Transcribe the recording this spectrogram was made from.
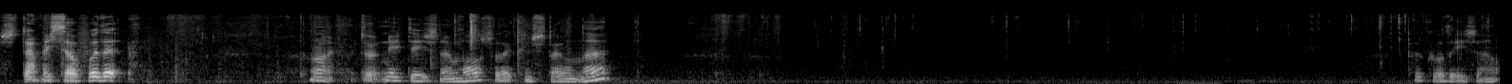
Stab myself with it. Don't need these no more, so they can stay on there. Poke all these out.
